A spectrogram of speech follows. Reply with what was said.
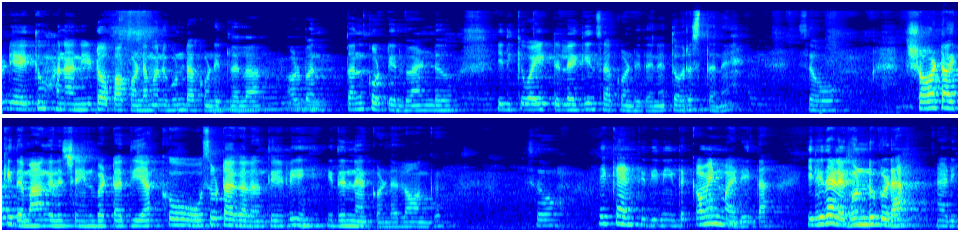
ರೆಡಿ ಆಯಿತು. ನಾನು ಈ ಟಾಪ್ ಹಾಕೊಂಡೆ ಮನೆ ಗುಂಡು ಹಾಕೊಂಡಿದ್ಲಲ್ಲ. ಅವಳು ಬಂದು ತಂದು ಕೊಟ್ಟಿದ್ಲು. ಆ್ಯಂಡ್ ಇದಕ್ಕೆ ವೈಟ್ ಲೆಗ್ಗಿನ್ಸ್ ಹಾಕ್ಕೊಂಡಿದ್ದೇನೆ ತೋರಿಸ್ತಾನೆ. ಸೊ ಶಾರ್ಟ್ ಹಾಕಿದ್ದೆ ಮಾಂಗಲ್ಯ ಚೈನ್ ಬಟ್ ಅದು ಯಾಕೋ ಸೂಟ್ ಆಗಲ್ಲ ಅಂತೇಳಿ ಇದನ್ನೇ ಹಾಕ್ಕೊಂಡೆ ಲಾಂಗ್ ಸೊ ಹೇಗೆ ಕಾಣ್ತಿದ್ದೀನಿ ಅಂತ ಕಮೆಂಟ್ ಮಾಡಿ ಆಯಿತಾ? ಇಲ್ಲಿದ್ದಾಳೆ ಗುಂಡು ಕೂಡ. ನೋಡಿ.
